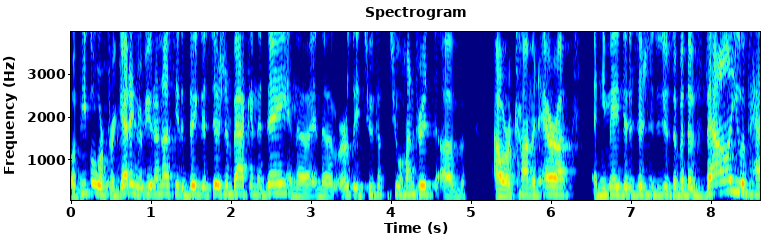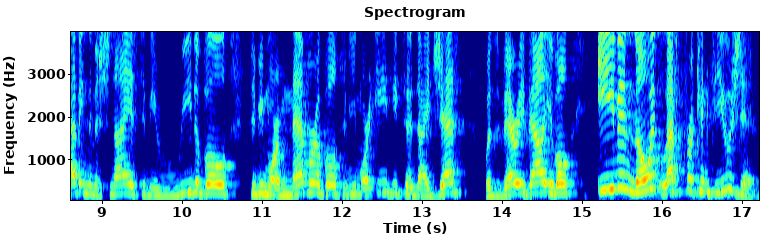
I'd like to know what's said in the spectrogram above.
But people were forgetting Rabbi Nasi, the big decision back in the day, in the in the early two, 200s of our common era, and he made the decision to do so. But the value of having the Mishnah is to be readable, to be more memorable, to be more easy to digest was very valuable, even though it left for confusion.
